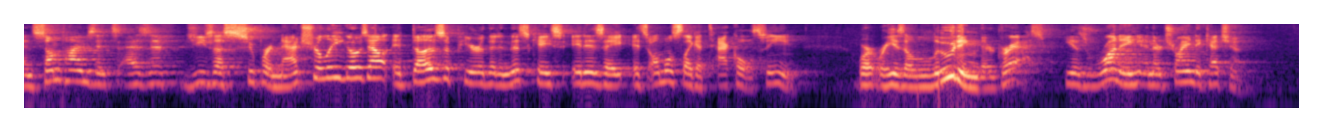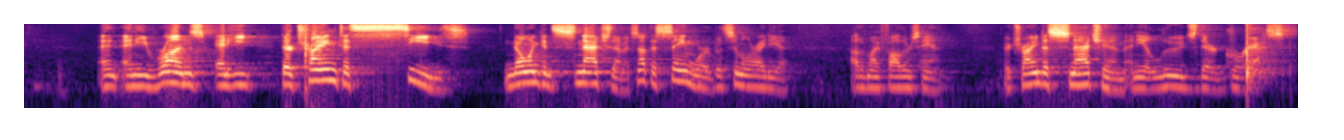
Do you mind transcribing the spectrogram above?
And sometimes it's as if Jesus supernaturally goes out. It does appear that in this case, it is a, it's almost like a tackle scene where, where he is eluding their grasp. He is running, and they're trying to catch him and, and he runs and he they're trying to seize. No one can snatch them. It's not the same word, but similar idea. Out of my father's hand. They're trying to snatch him, and he eludes their grasp.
